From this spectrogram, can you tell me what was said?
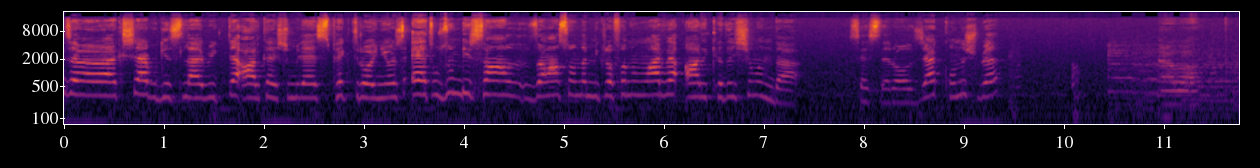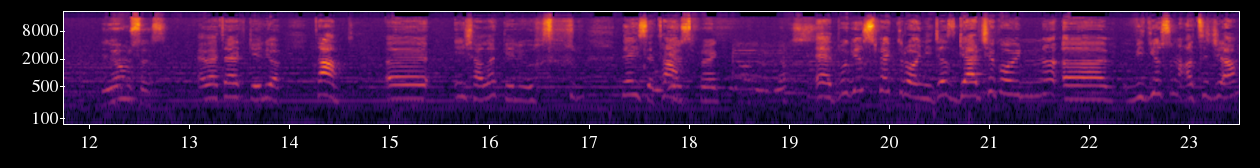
Hepinize merhaba arkadaşlar. Bugün sizlerle birlikte arkadaşım ile Spectre oynuyoruz. Evet uzun bir zaman, sonunda mikrofonum var ve arkadaşımın da sesleri olacak. Konuş be. Merhaba. Geliyor mu ses? Evet evet geliyor. Tamam. Ee, inşallah geliyoruz. Neyse tamam. Bugün Spectre oynayacağız. Evet bugün Spectre oynayacağız. Gerçek oyununu e, videosunu atacağım.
